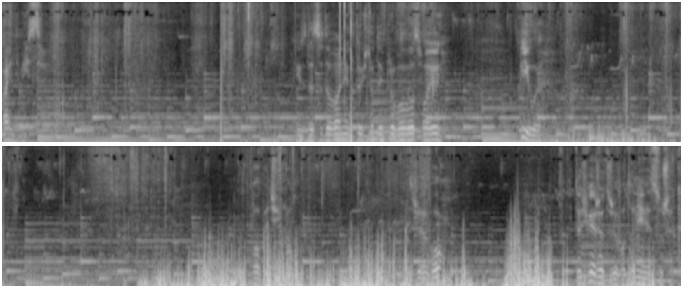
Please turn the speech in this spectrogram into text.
Fajne miejsce. I zdecydowanie ktoś tutaj próbował swojej piły. Powycinał drzewo. I to świeże drzewo, to nie jest suszek.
